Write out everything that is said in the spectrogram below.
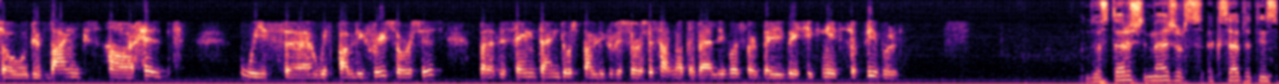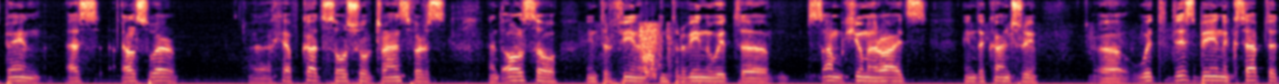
so the banks are helped with uh, with public resources, but at the same time, those public resources are not available for very basic needs of people. The austerity measures accepted in Spain, as elsewhere, uh, have cut social transfers and also intervene intervene with uh, some human rights in the country. Uh, with this being accepted,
